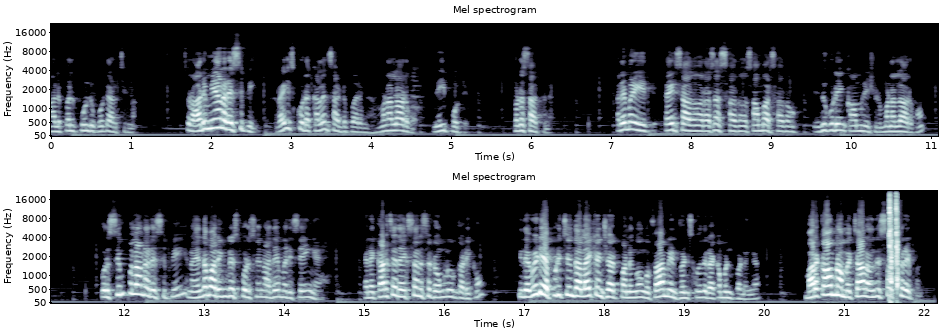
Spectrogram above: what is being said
நாலு பல் பூண்டு போட்டு அரைச்சிக்கலாம். ஸோ ஒரு அருமையான ரெசிபி ரைஸ் கூட கலந்து சாப்பிட்டு பாருங்கள் ரொம்ப நல்லாயிருக்கும் நெய் போட்டு சுட சாத்தில். அதே மாதிரி தயிர் சாதம் ரசம் சாதம் சாம்பார் சாதம் இது கூடயும் காம்பினேஷன் ரொம்ப நல்லாயிருக்கும் ஒரு சிம்பிளான ரெசிபி நான் எந்த மாதிரி இங்கிலீஷ் போட்டு செய்யணும் அதே மாதிரி செய்யுங்க. எனக்கு கிடைச்சது எக்ஸ்ட்ரா ரிசல்ட் உங்களுக்கும் கிடைக்கும். இந்த வீடியோ பிடிச்சிருந்தா லைக் அண்ட் ஷேர் பண்ணுங்கள் உங்கள் ஃபேமிலி அண்ட் ஃப்ரெண்ட்ஸ்க்கு வந்து ரெக்கமெண்ட் பண்ணுங்கள் மறக்காமல் நம்ம சேனல் வந்து சப்ஸ்கிரைப் பண்ணுங்கள்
